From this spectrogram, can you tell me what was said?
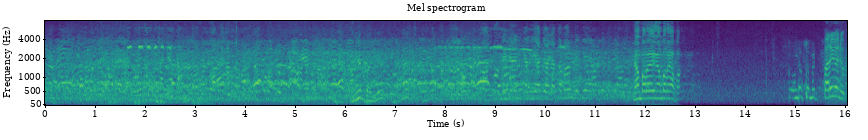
Thank you. जाएगा तमाम देखिए ഞാൻ പറയാം ഞാൻ പറയാം പറയൂ അനൂപ്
